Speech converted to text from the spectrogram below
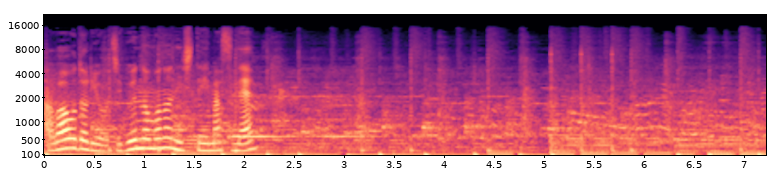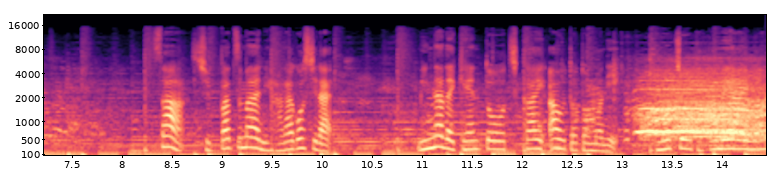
阿波踊りを自分のものにしていますね。さあ出発前に腹ごしらえ。みんなで健闘を誓い合うとともに気持ちを高め合いま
